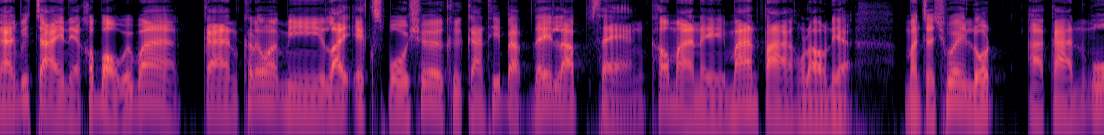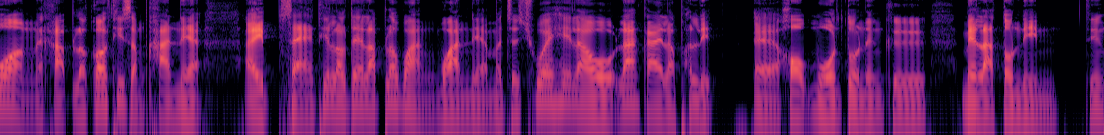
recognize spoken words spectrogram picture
งานวิจัยเนี่ยเขาบอกไว้ว่าการเขาเรียกว่ามี light exposure คือการที่แบบได้รับแสงเข้ามาในม่านตาของเราเนี่ยมันจะช่วยลดอาการง่วงนะครับ แล้วก็ที่สำคัญเนี่ยไอแสงที่เราได้รับระหว่างวันเนี่ยมันจะช่วยให้เราร่างกายเราผลิตฮอร์โมนตัวหนึ่งคือเมลาโทนิน ซึ่ง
